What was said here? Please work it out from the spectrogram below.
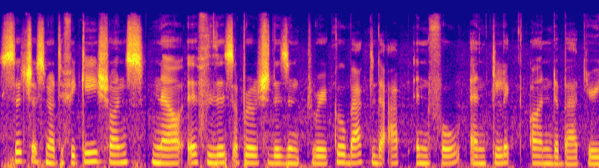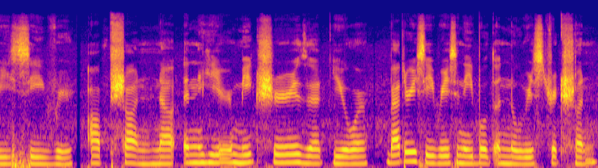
such as notifications. Now if this approach doesn't work, go back to the app info and click on the battery saver option. Now in here, make sure that your battery saver is enabled on no restriction.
